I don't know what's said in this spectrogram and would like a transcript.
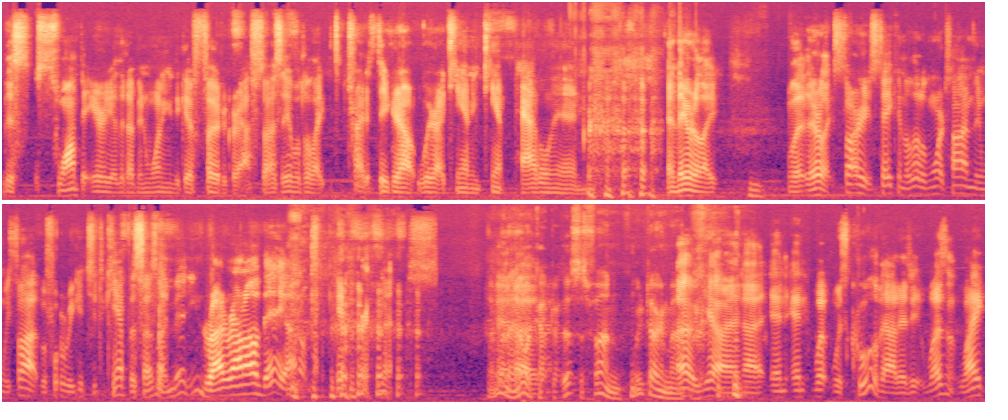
this swamp area that I've been wanting to go photograph. So I was able to like try to figure out where I can and can't paddle in. and they were like, well, they were like, sorry, it's taking a little more time than we thought before we get you to campus. I was like, man, you can ride around all day. I don't care. I'm in a And, uh, helicopter. This is fun. What are you talking about? oh yeah, and uh, and and what was cool about it, it wasn't like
